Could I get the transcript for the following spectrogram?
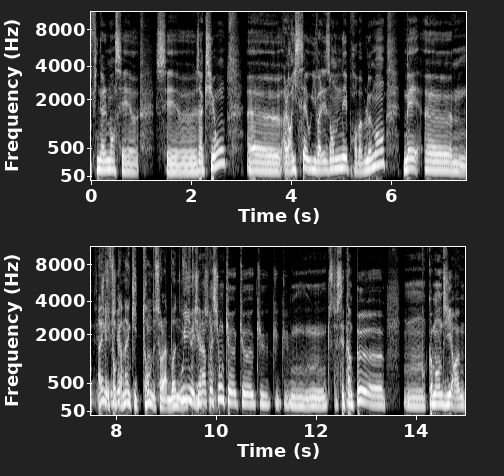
finalement ces ces actions. Euh, alors il sait où il va les emmener probablement, mais, euh, ah mais il faut quand même qu'il tombe sur la bonne. Oui, mais j'ai l'impression que, que, que, que, c'est un peu euh, hum, comment dire hum,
